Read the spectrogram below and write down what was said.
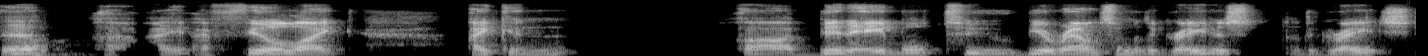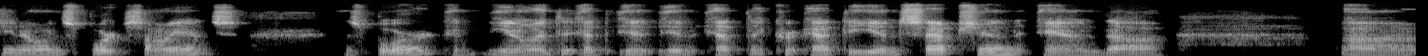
that yeah. I, I feel like I can uh, been able to be around some of the greatest of the greats, you know, in sports science, in sport, and, you know, at, at, at the at the inception, and uh, uh,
